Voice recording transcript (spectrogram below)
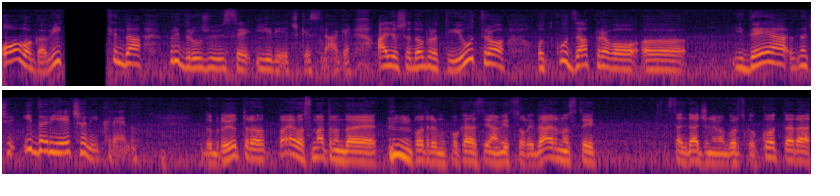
ovoga vikenda pridružuju se i riječke snage. Aljoša, dobro ti jutro. Otkud zapravo e, ideja, znači i da riječani krenu? Dobro jutro. Pa evo, smatram da je potrebno pokazati jedan vid solidarnosti sa građanima Gorskog Kotara,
